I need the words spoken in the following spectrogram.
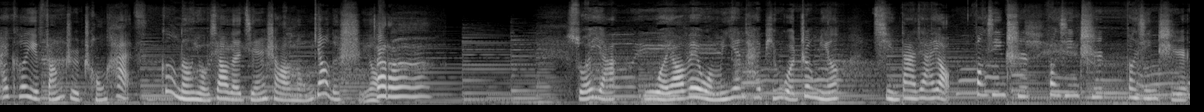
还可以防止虫害，更能有效的减少农药的使用。所以啊，我要为我们烟台苹果证明，请大家要放心吃，放心吃，放心吃。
